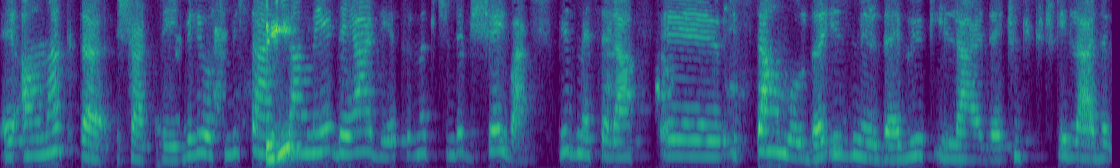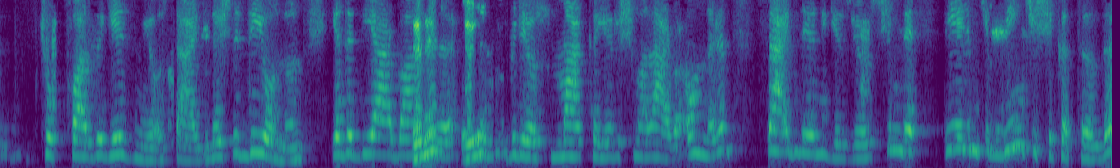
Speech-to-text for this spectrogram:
e, almak da şart değil. Biliyorsun bir sergilenmeye değer diye tırnak içinde bir şey var. Biz mesela e, İstanbul'da, İzmir'de, büyük illerde çünkü küçük illerde çok fazla gezmiyor o sergiler. İşte Dion'un ya da diğer bazı evet, evet. biliyorsun marka yarışmalar var. Onların sergilerini geziyoruz. Şimdi diyelim ki bin kişi katıldı.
